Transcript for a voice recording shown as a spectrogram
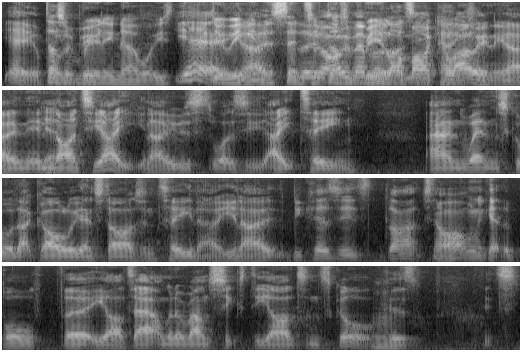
yeah, doesn't probably be- really know what he's yeah, doing you know, in the sense of I doesn't remember realise like Michael. Owen, you know, in, in Yeah. '98, you know, he was what was he, 18, and went and scored that goal against Argentina, you know, because it's like, you know, I'm going to get the ball 30 yards out, I'm going to run 60 yards and score Mm. Because it's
